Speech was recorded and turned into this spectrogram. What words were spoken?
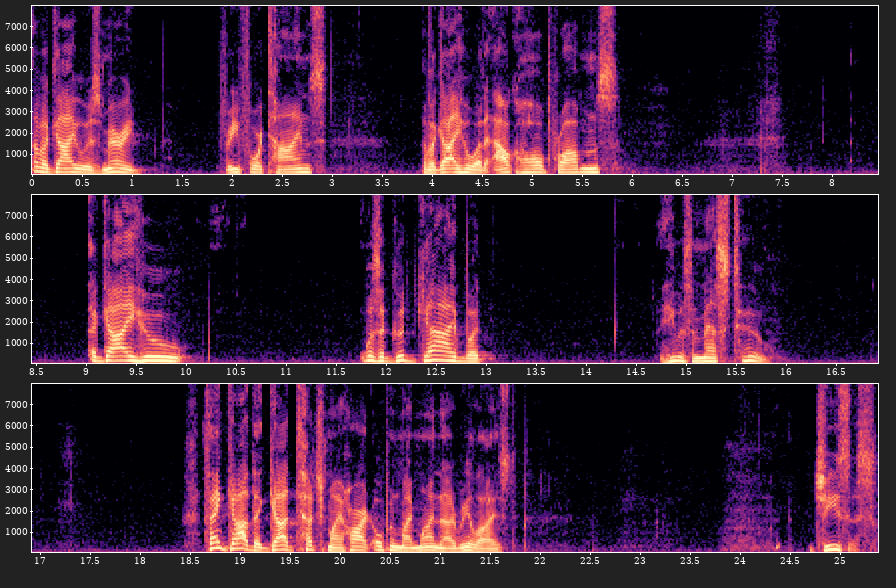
of a guy who was married three, four times, of a guy who had alcohol problems, a guy who was a good guy, but he was a mess too. Thank God that God touched my heart, opened my mind, and I realized Jesus,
